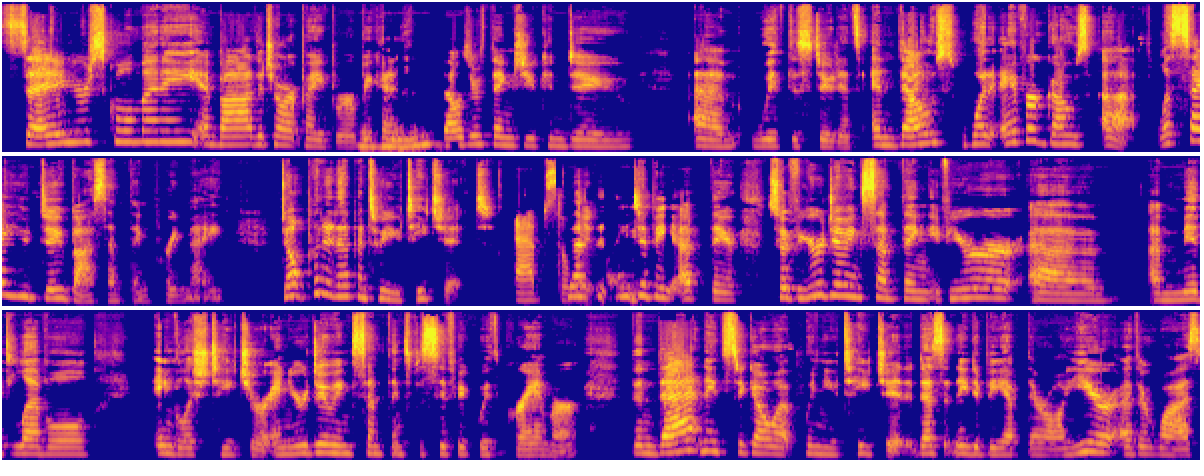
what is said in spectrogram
save your school money and buy the chart paper because mm-hmm. those are things you can do um, with the students. And those, whatever goes up, let's say you do buy something pre made, don't put it up until you teach it. Absolutely. It need to be up there. So if you're doing something, if you're a, a mid level English teacher and you're doing something specific with grammar, then that needs to go up when you teach it. It doesn't need to be up there all year. Otherwise,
